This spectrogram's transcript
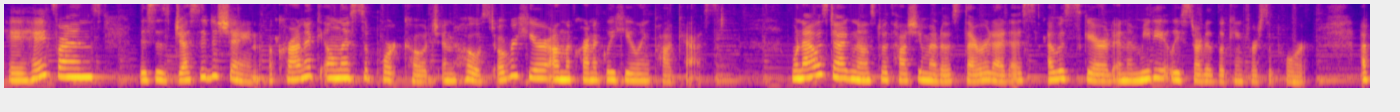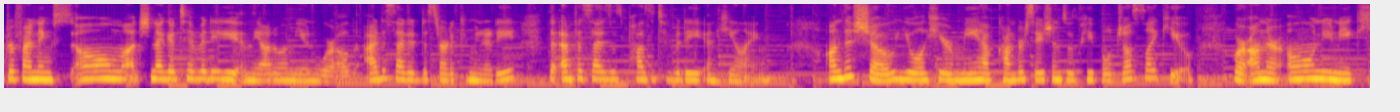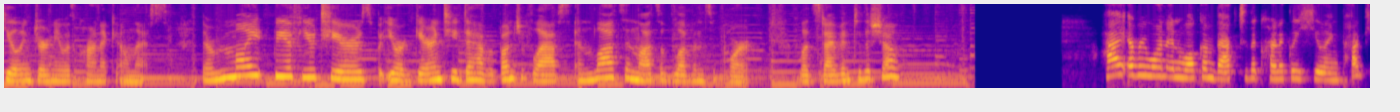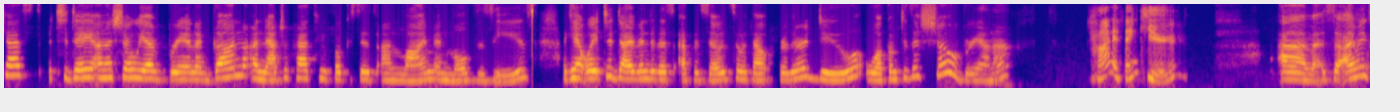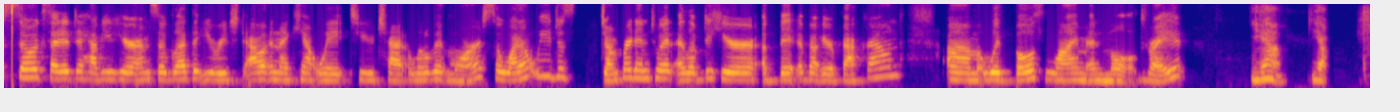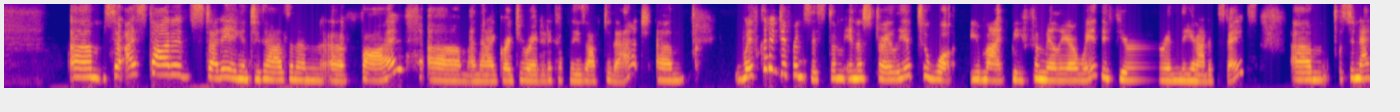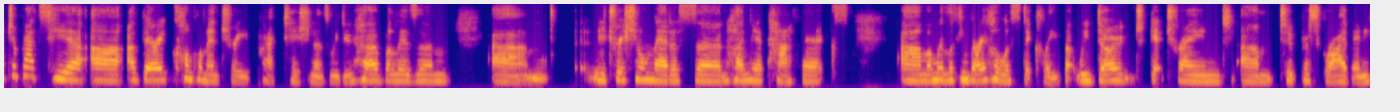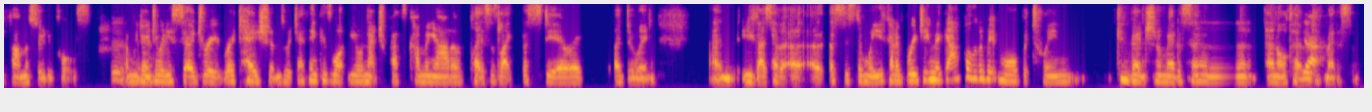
Hey, hey, friends! This is Jessie Deshane, a chronic illness support coach and host over here on the Chronically Healing podcast. When I was diagnosed with Hashimoto's thyroiditis, I was scared and immediately started looking for support. After finding so much negativity in the autoimmune world, I decided to start a community that emphasizes positivity and healing. On this show, you will hear me have conversations with people just like you who are on their own unique healing journey with chronic illness. There might be a few tears, but you are guaranteed to have a bunch of laughs and lots and lots of love and support. Let's dive into the show. Hi, everyone, and welcome back to the Chronically Healing Podcast. Today on the show, we have Brianna Gunn, a naturopath who focuses on Lyme and mold disease. I can't wait to dive into this episode. So, without further ado, welcome to the show, Brianna. Hi, thank you. Um, so I'm so excited to have you here. I'm so glad that you reached out, and I can't wait to chat a little bit more. So why don't we just jump right into it? I love to hear a bit about your background um, with both Lyme and mold, right? Yeah, yeah. Um, so I started studying in 2005, um, and then I graduated a couple years after that. We've got a different system in Australia to what you might be familiar with if you're in the United States. Um, so, naturopaths here are, are, very complementary practitioners. We do herbalism, um, nutritional medicine, homeopathics. Um, and we're looking very holistically, but we don't get trained um, to prescribe any pharmaceuticals, mm-hmm. and we don't do any surgery rotations, which I think is what your naturopaths coming out of places like Bastyr are, are doing and you guys have a, a, system where you're kind of bridging the gap a little bit more between conventional medicine and, alternative yeah. medicine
